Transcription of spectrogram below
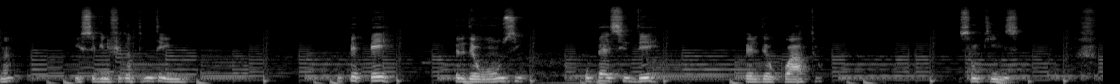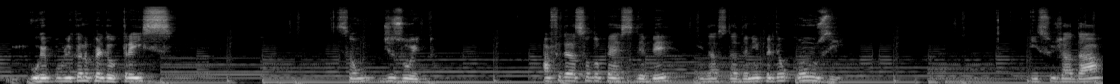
né? Isso significa 31. O PP perdeu 11, o PSD perdeu 4, são 15. O republicano perdeu 3, são 18. A Federação do PSDB e da Cidadania perdeu 11. Isso já dá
